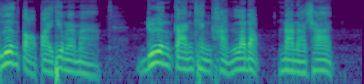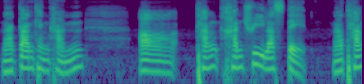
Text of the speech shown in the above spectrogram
เรื่องต่อไปที่กำลังมา เรื่องการแข่งขันระดับนานาชาตินะการแข่งขันอ่อ ทั้ง country และ state นะทั้ง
